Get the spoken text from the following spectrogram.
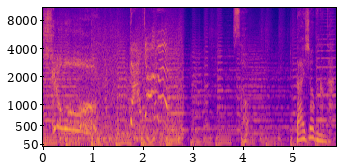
シロ大丈そう大丈夫なんだ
